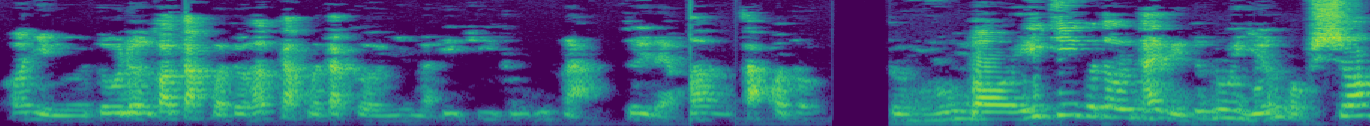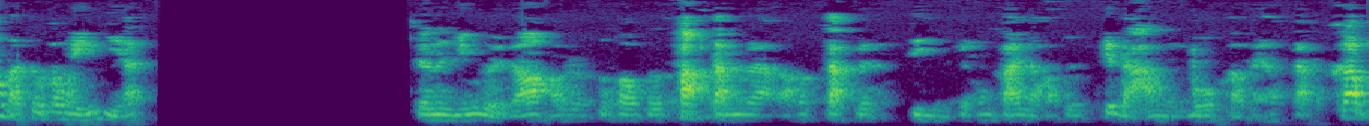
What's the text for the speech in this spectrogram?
Có nhiều người, tôi đơn có tóc và tôi hất tóc người ta cười, nhưng mà ý chí tôi lúc nào tươi đẹp hơn tóc của tôi. Tôi vun bồi ý chí của tôi thay vì tôi nuôi dưỡng một số mà tôi không hiểu gì hết cho nên những người đó họ họ, họ phát tâm ra họ học tập để tìm chứ không phải là họ cái đạo này buộc họ phải học tập. Không.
